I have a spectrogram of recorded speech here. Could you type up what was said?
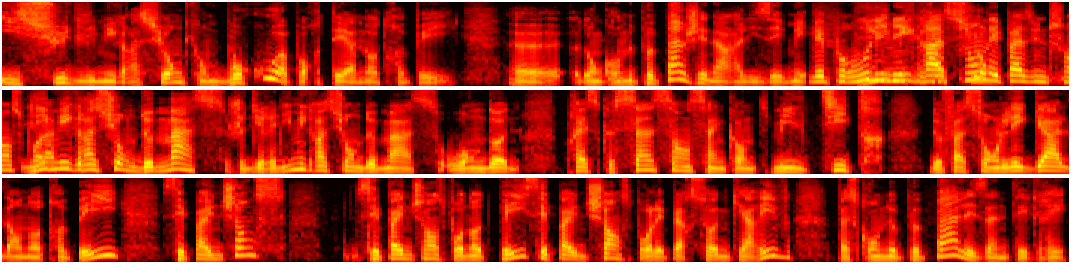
issues de l'immigration qui ont beaucoup apporté à notre pays. donc on ne peut pas généraliser. Mais, mais pour vous, l'immigration n'est pas une chance L'immigration de masse, je dirais l'immigration de masse, où on donne presque 550 000 titres de façon légale dans notre pays, c'est pas une chance. C'est pas une chance pour notre pays, c'est pas une chance pour les personnes qui arrivent parce qu'on ne peut pas les intégrer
